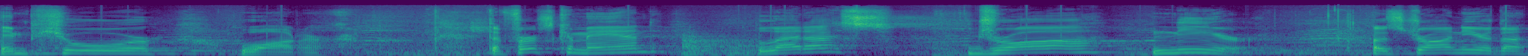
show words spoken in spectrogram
in pure water. The first command let us draw near. Let's draw near. The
